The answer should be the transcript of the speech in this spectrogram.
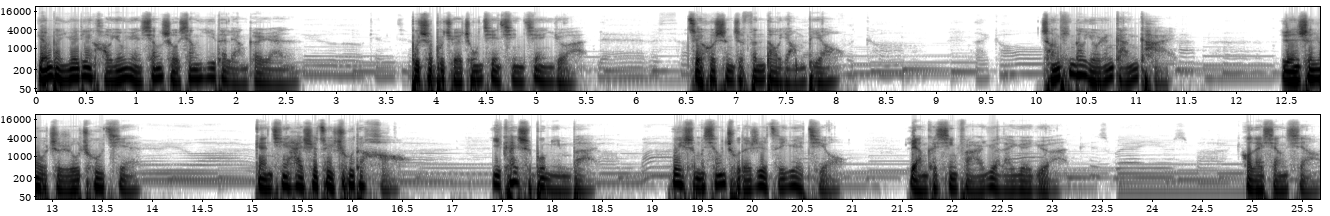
原本约定好永远相守相依的两个人，不知不觉中渐行渐远，最后甚至分道扬镳。常听到有人感慨：“人生若只如初见，感情还是最初的好。”一开始不明白，为什么相处的日子越久，两颗心反而越来越远。后来想想，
